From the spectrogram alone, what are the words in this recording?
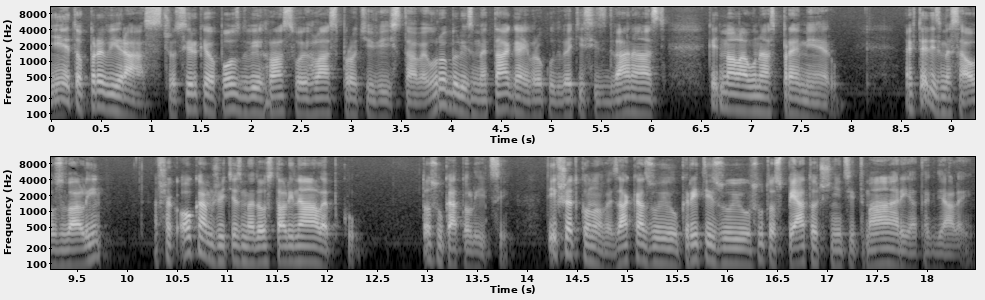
nie je to prvý raz, čo církev pozdvihla svoj hlas proti výstave. Urobili sme tak aj v roku 2012, keď mala u nás premiéru. Aj vtedy sme sa ozvali, avšak okamžite sme dostali nálepku. To sú katolíci. Tí všetko nové zakazujú, kritizujú, sú to spiatočníci, tmári a tak ďalej.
